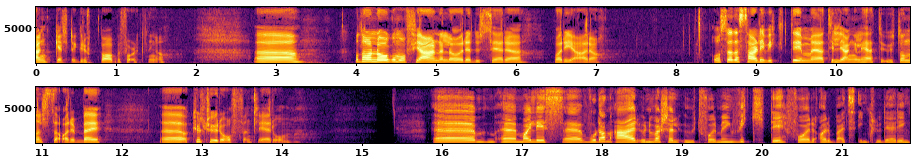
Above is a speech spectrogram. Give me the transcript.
enkelte grupper av befolkninga. Uh, og det handler òg om å fjerne eller å redusere barrierer. Og så er det særlig viktig med tilgjengelighet til utdannelse, arbeid, uh, kultur og offentlige rom. Uh, uh, May-Lis, hvordan er universell utforming viktig for arbeidsinkludering?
